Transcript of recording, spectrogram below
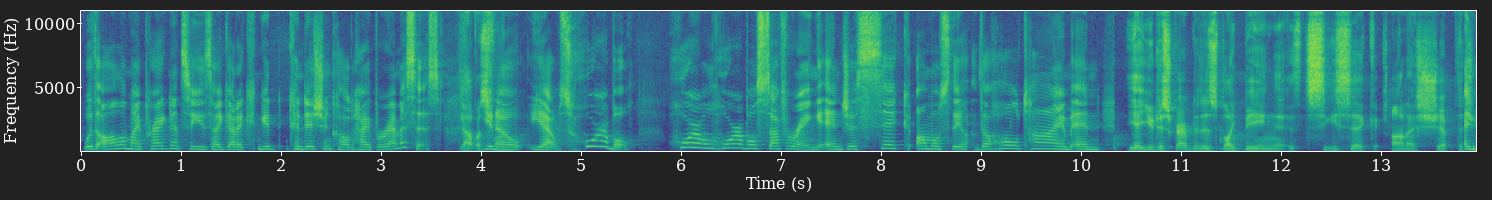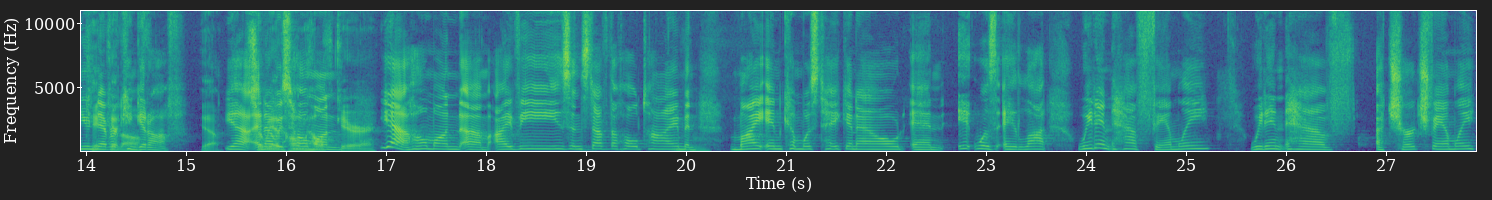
with all of my pregnancies, I got a con- condition called hyperemesis. That was you fun. know, yeah, it was horrible, horrible, horrible suffering, and just sick almost the the whole time. And Yeah, you described it as like being seasick on a ship that and you, can't never get can off. get off. Yeah. yeah, So and I was home home, on care. yeah, home on um, IVs and stuff the whole time, and Mm-hmm. my income was taken out, and it was a lot. We didn't have family. We didn't have a church family.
